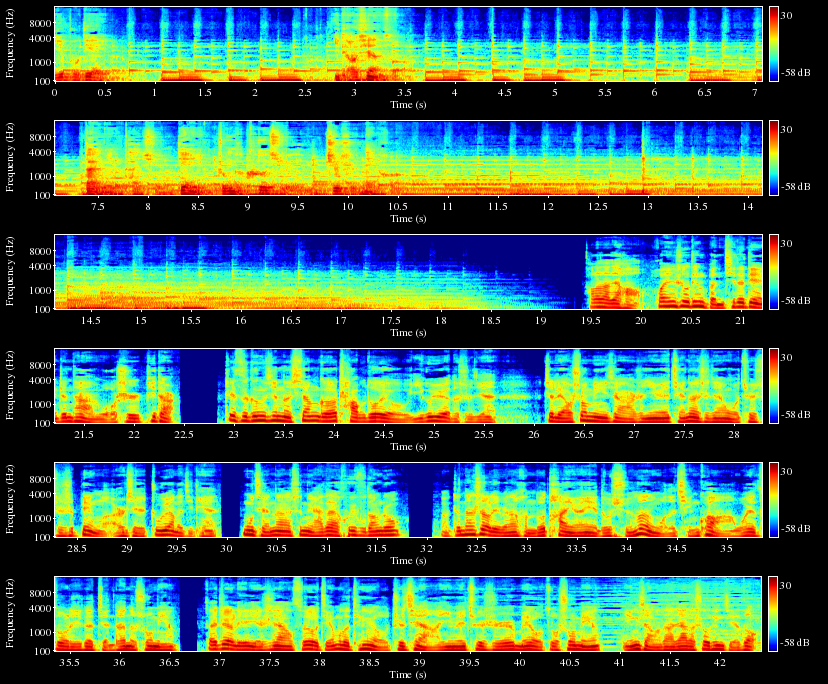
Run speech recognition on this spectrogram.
一部电影，一条线索，带您探寻电影中的科学与知识内核。Hello，大家好，欢迎收听本期的电影侦探，我是 Peter。这次更新呢，相隔差不多有一个月的时间。这里要说明一下，是因为前段时间我确实是病了，而且住院了几天。目前呢，身体还在恢复当中。啊，侦探社里边的很多探员也都询问我的情况啊，我也做了一个简单的说明。在这里也是向所有节目的听友致歉啊，因为确实没有做说明，影响了大家的收听节奏。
